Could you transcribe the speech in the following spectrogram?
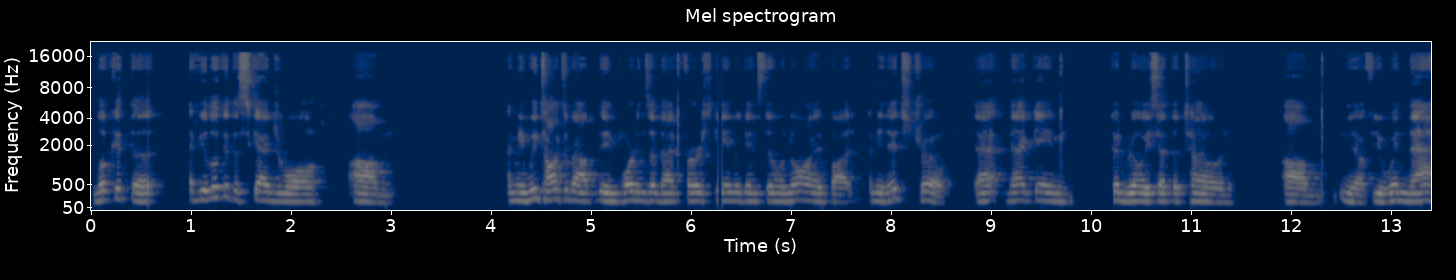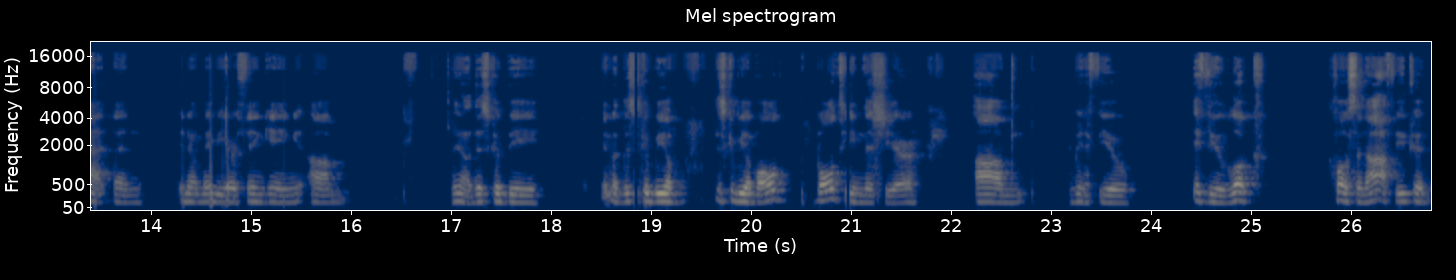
look at the if you look at the schedule, um, I mean, we talked about the importance of that first game against Illinois, but I mean, it's true that that game could really set the tone. Um, you know, if you win that, then you know maybe you're thinking, um, you know, this could be, you know, this could be a this could be a bowl bowl team this year. Um, I mean, if you if you look close enough, you could,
